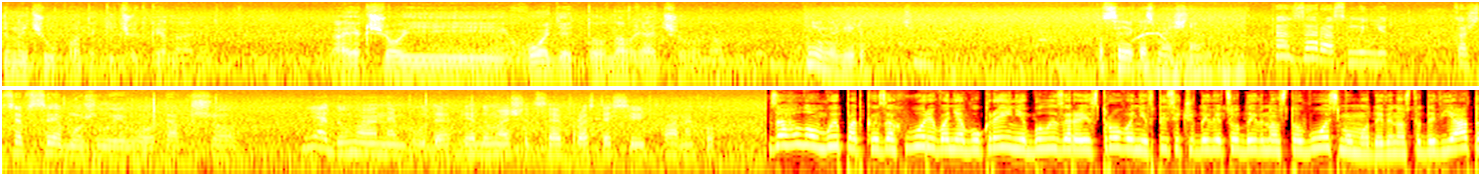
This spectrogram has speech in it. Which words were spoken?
Не чув про такі чутки навіть. А якщо і ходять, то навряд чи вона буде. Ні, не вірю. Чому? Бо це якась маячня. Та зараз мені кажеться все можливо, так що Я думаю, не буде. Я думаю, що це просто сіють панику. Загалом випадки захворювання в Україні були зареєстровані в 1998, 99,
